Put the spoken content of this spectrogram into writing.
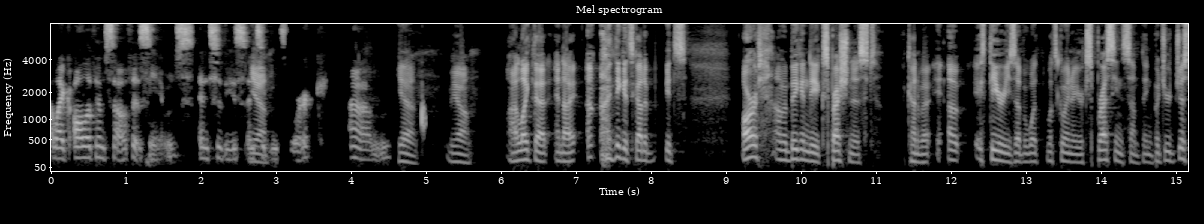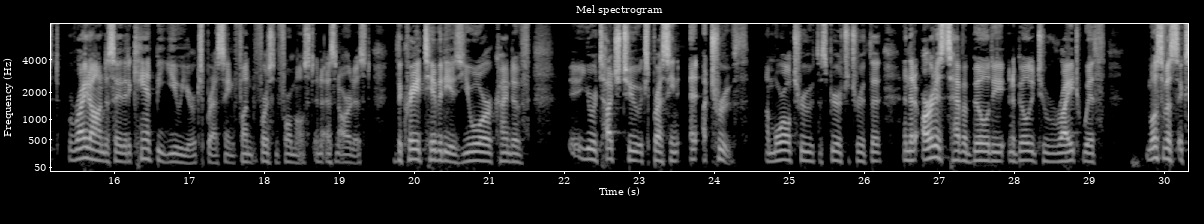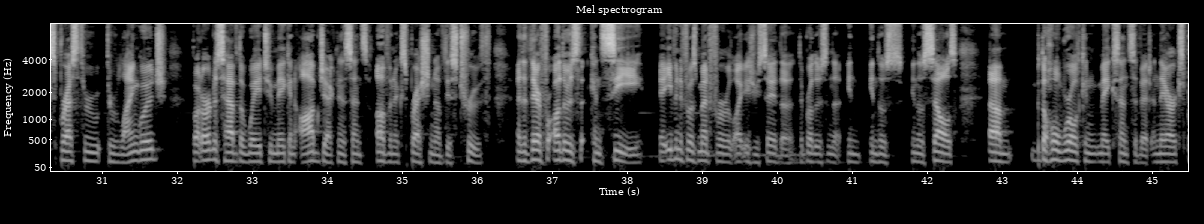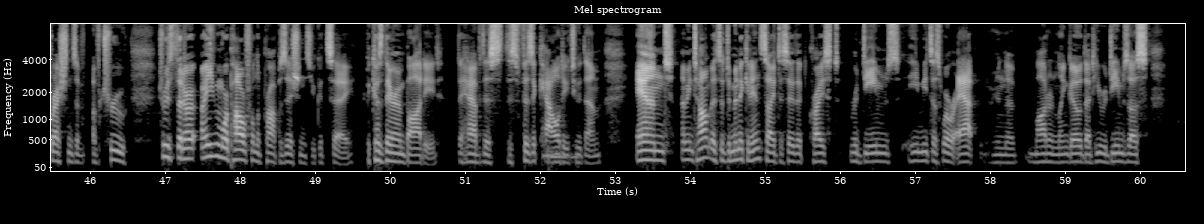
like all of himself, it seems, into these into Yeah. these work. Um, Yeah, yeah, I like that, and I I think it's got a it's art. I'm a big into expressionist kind of a, a theories of what what's going on. You're expressing something, but you're just right on to say that it can't be you. You're expressing fun, first and foremost, and as an artist, the creativity is your kind of your touch to expressing a, a truth, a moral truth, a spiritual truth, that and that artists have ability an ability to write with. Most of us express through through language, but artists have the way to make an object in a sense of an expression of this truth and that therefore others can see even if it was meant for like as you say the the brothers in the in in those in those cells um but the whole world can make sense of it and they are expressions of, of true truths that are, are even more powerful than propositions you could say because they're embodied. They have this this physicality to them. And i mean tom it's a dominican insight to say that christ redeems he meets us where we're at in the modern lingo that he redeems us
